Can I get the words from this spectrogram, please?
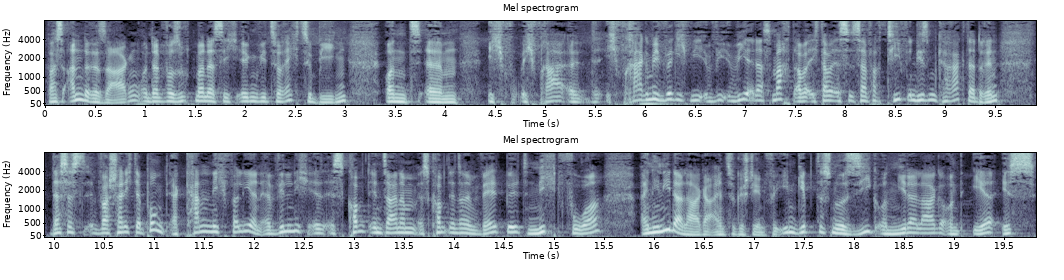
was andere sagen und dann versucht man das sich irgendwie zurechtzubiegen. Und ähm, ich, ich, fra äh, ich frage mich wirklich, wie, wie, wie er das macht, aber ich glaube, es ist einfach tief in diesem Charakter drin. Das ist wahrscheinlich der Punkt. Er kann nicht verlieren. Er will nicht, es kommt in seinem, es kommt in seinem Weltbild nicht vor, eine eine Niederlage einzugestehen. Für ihn gibt es nur Sieg und Niederlage und er ist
